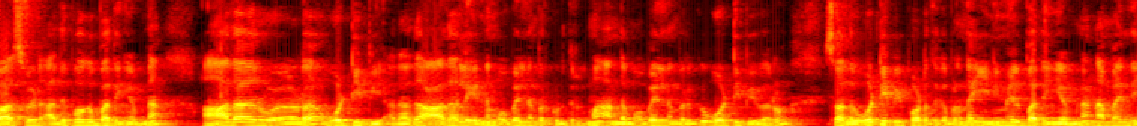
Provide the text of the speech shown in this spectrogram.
பாஸ்வேர்டு அது போக பார்த்தீங்க அப்படின்னா ஆதாரோட ஓடிபி அதாவது ஆதாரில் என்ன மொபைல் நம்பர் கொடுத்துருக்குமோ அந்த மொபைல் நம்பருக்கு ஓடிபி வரும். ஸோ அந்த ஓடிபி போட்டதுக்கப்புறம் தான் இனிமேல் பார்த்தீங்க அப்படின்னா நம்ம இந்த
